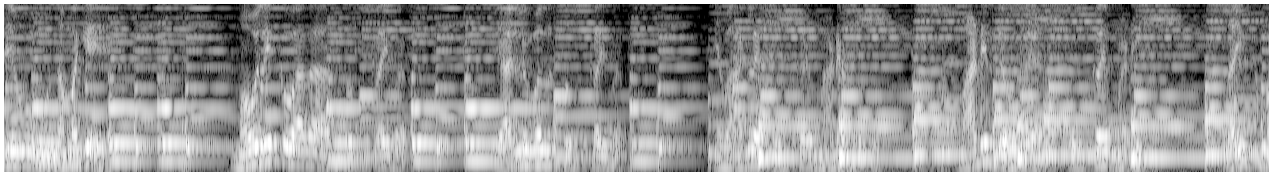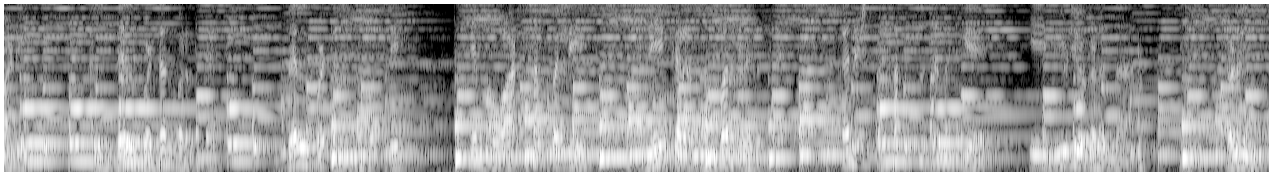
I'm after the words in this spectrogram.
ನೀವು ನಮಗೆ ಮೌಲಿಕವಾದ ಸಬ್ಸ್ಕ್ರೈಬರ್, ವ್ಯಾಲ್ಯೂಬಲ್ ಸಬ್ಸ್ಕ್ರೈಬರ್ ನೀವು ಆಗಲೇ ಸಬ್ಸ್ಕ್ರೈಬ್ ಮಾಡಿರ್ಬೋದು. ಮಾಡಿಲ್ಲದೆ ಹೋದರೆ ಸಬ್ಸ್ಕ್ರೈಬ್ ಮಾಡಿ, ಲೈಕ್ ಮಾಡಿ, ಅಲ್ಲಿ ಬೆಲ್ ಬಟನ್ ಬರುತ್ತೆ. ಬೆಲ್ ಬಟನ್ ಒತ್ತಿ, ನಿಮ್ಮ ವಾಟ್ಸಪ್ಪಲ್ಲಿ ಅನೇಕರ ನಂಬರ್ಗಳಿರುತ್ತೆ. ಕನಿಷ್ಠ ಹತ್ತು ಜನಕ್ಕೆ ಈ ವಿಡಿಯೋಗಳನ್ನು ಕಳುಹಿಸಿ.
